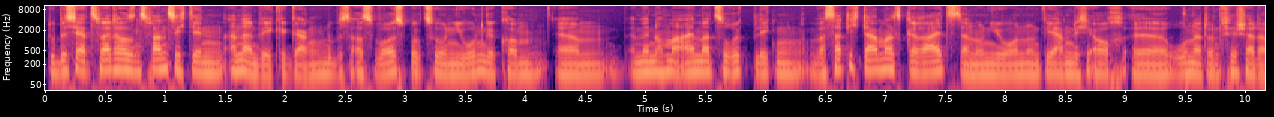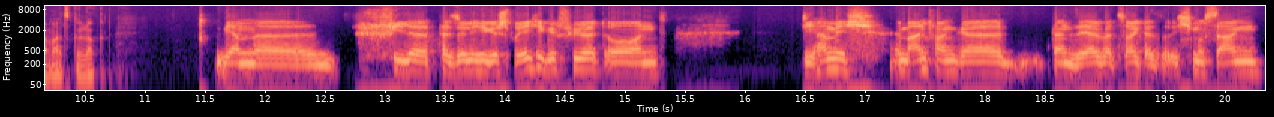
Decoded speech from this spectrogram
Du bist ja 2020 den anderen Weg gegangen. Du bist aus Wolfsburg zur Union gekommen. Ähm, wenn wir nochmal einmal zurückblicken, was hat dich damals gereizt an Union und wie haben dich auch äh, Ronald und Fischer damals gelockt? Wir haben äh, viele persönliche Gespräche geführt und die haben mich im Anfang äh, dann sehr überzeugt. Also ich muss sagen,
